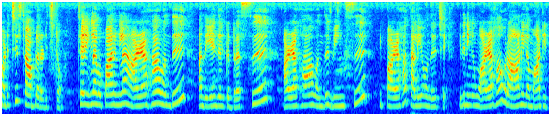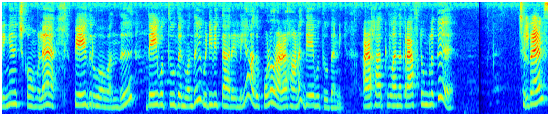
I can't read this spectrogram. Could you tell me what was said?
மடித்து ஸ்டாப்லர் அடிச்சிட்டோம். சரிங்களா? இப்போ பாருங்களேன் அழகாக வந்து அந்த ஏஞ்சலுக்கு ட்ரெஸ்ஸு அழகாக வந்து விங்ஸு இப்போ அழகாக தலையும் வந்துருச்சு. இது நீங்கள் அழகாக ஒரு ஆணியில் மாட்டிட்டீங்கன்னு வச்சுக்கோங்களேன் பேதுருவை வந்து தேவ தூதன் வந்து விடுவித்தார் இல்லையா? அது போல் ஒரு அழகான தேவ தூதன் அழகாக இருக்குங்களா இந்த கிராஃப்ட் உங்களுக்கு? சில்ட்ரன்ஸ்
